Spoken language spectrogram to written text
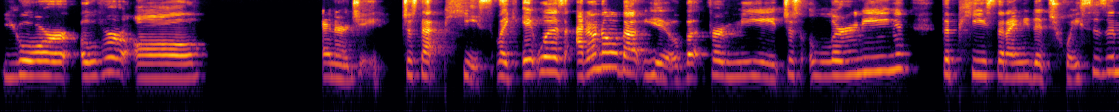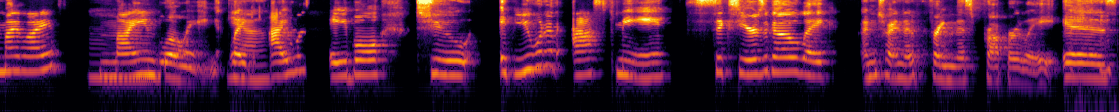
your overall energy just that piece. Like it was, I don't know about you, but for me, just learning the piece that I needed choices in my life, mm. mind blowing. Yeah. Like I was able to, if you would have asked me six years ago, like, I'm trying to frame this properly, is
